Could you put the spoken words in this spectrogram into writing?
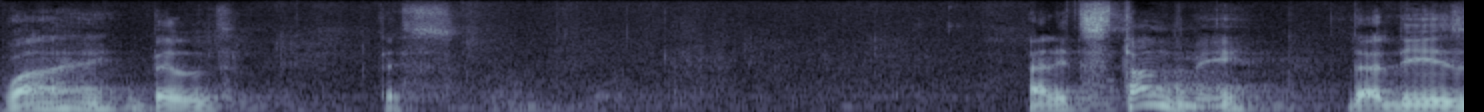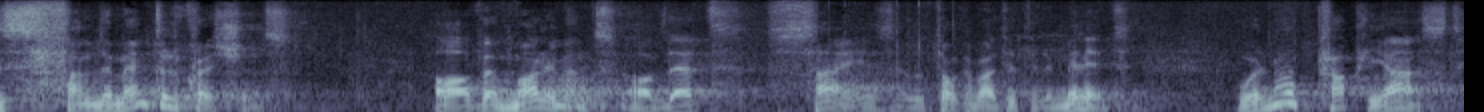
Why build this? And it stunned me that these fundamental questions of a monument of that size, I will talk about it in a minute, were not properly asked.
